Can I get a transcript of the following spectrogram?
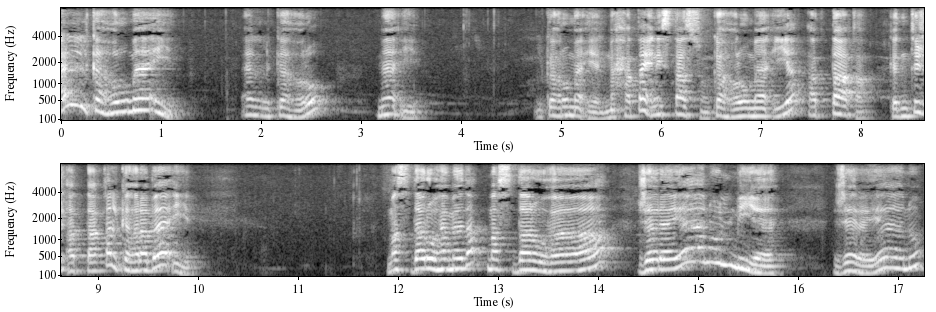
الكهرومائية الكهرومائية الكهرومائية المحطة يعني station كهرومائية الطاقة. كتنتج الطاقة الكهربائية. مصدرها ماذا؟ مصدرها جريان المياه. جريان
